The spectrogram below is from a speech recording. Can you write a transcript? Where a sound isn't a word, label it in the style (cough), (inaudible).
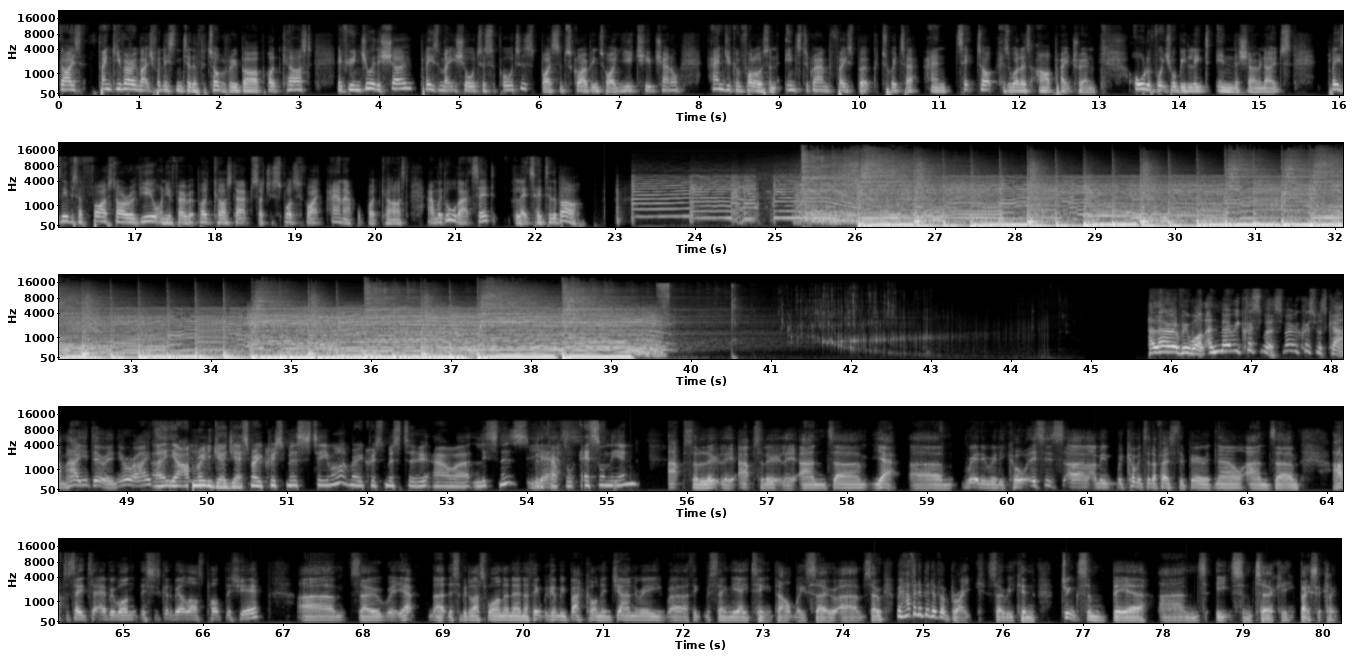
Guys, thank you very much for listening to the Photography Bar podcast. If you enjoy the show, please make sure to support us by subscribing to our YouTube channel. And you can follow us on Instagram, Facebook, Twitter, and TikTok, as well as our Patreon, all of which will be linked in the show notes. Please leave us a five star review on your favorite podcast apps, such as Spotify and Apple Podcast. And with all that said, let's head to the bar. Hello, everyone, and Merry Christmas! Merry Christmas, Kam. How you doing? You all right? Uh, yeah, I'm really good. Yes, Merry Christmas to you, Mark. Merry Christmas to our listeners with yes. a capital S on the end. Absolutely, absolutely, and um, yeah, um, really, really cool. This is, uh, I mean, we're coming to the festive period now, and um, I have to say to everyone, this is going to be our last pod this year. Um, so we, yeah, uh, this will be the last one, and then I think we're going to be back on in January. Uh, I think we're saying the 18th, aren't we? So um, so we're having a bit of a break, so we can drink some beer and eat some turkey, basically.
